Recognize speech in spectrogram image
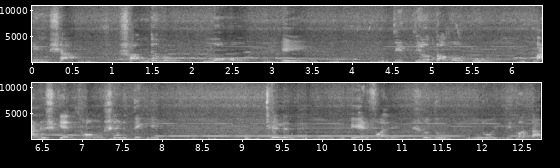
হিংসা, সন্দেহ, মোহ এই তৃতীয়তম গুণ মানুষকে ধ্বংসের দিকে ঠেলে দেয়। এর ফলে শুধু নৈতিকতা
